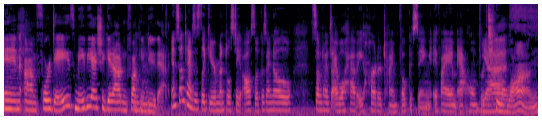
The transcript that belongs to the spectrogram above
in um, four days. Maybe I should get out and fucking do that. And sometimes it's like your mental state also because I know sometimes I will have a harder time focusing if I am at home for Yes. too long.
